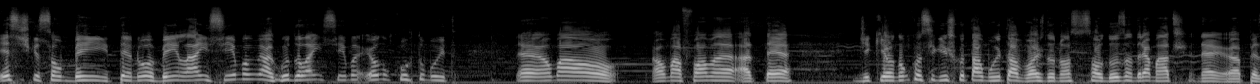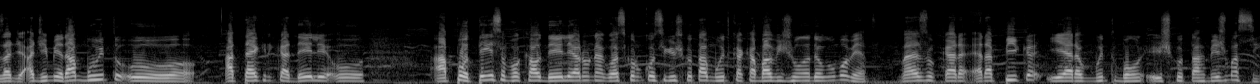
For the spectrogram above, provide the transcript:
esses que são bem tenor, bem lá em cima, agudo lá em cima, eu não curto muito. É uma, é uma forma até de que eu não consegui escutar muito a voz do nosso saudoso André Matos, né? Apesar de admirar muito o, a técnica dele, o, a potência vocal dele era um negócio que eu não conseguia escutar muito, que acabava enjoando em algum momento. Mas o cara era pica e era muito bom escutar mesmo assim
